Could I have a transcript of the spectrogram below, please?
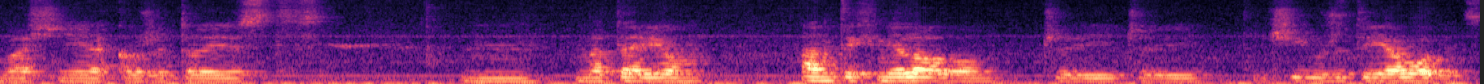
właśnie jako, że to jest mm, materią antychmielową, czyli, czyli, czyli użyty jałowiec.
